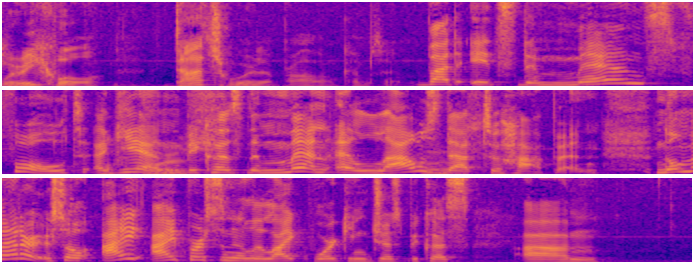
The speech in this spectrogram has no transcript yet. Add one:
We're equal." That's where the problem comes in. but it's the man's fault again because the man allows that to happen. No matter so i i personally like working just because um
